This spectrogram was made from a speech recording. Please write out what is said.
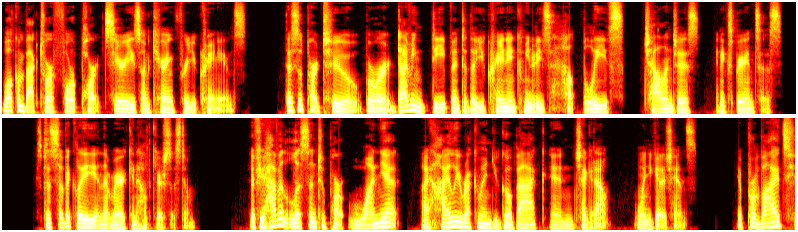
Welcome back to our four part series on caring for Ukrainians. This is part two, where we're diving deep into the Ukrainian community's health beliefs, challenges, and experiences, specifically in the American healthcare system. If you haven't listened to part one yet, I highly recommend you go back and check it out when you get a chance. It provides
